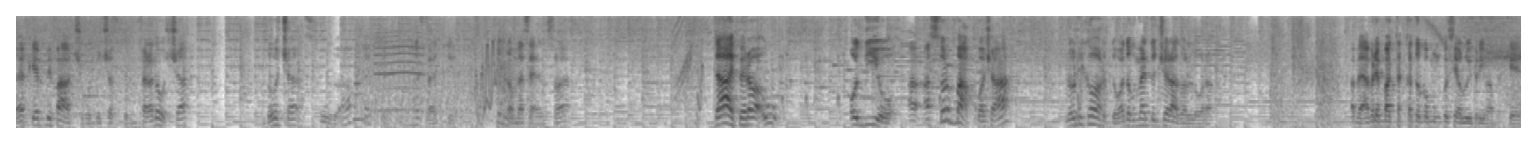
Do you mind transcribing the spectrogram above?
E eh, che vi faccio con doccia scuro? Mi fai la doccia? Doccia scuro. Ah, ok, in effetti. Che non ha senso, eh. Dai, però... Uh. Oddio, assorba acqua c'ha? Non ricordo, vado con vento gelato allora. Vabbè, avrebbe attaccato comunque sia lui prima perché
